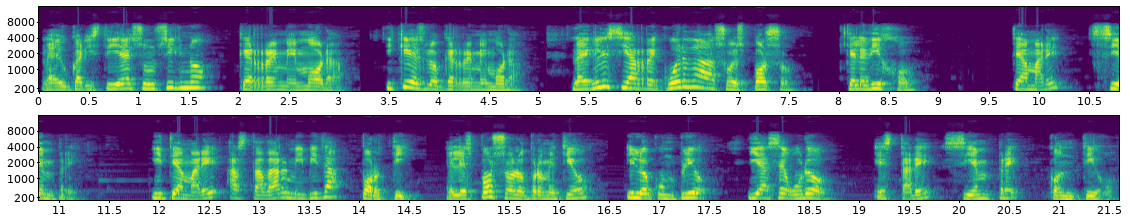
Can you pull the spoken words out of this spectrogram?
La Eucaristía es un signo que rememora. ¿Y qué es lo que rememora? La Iglesia recuerda a su esposo, que le dijo, Te amaré siempre, y te amaré hasta dar mi vida por ti. El esposo lo prometió y lo cumplió, y aseguró, Estaré siempre contigo.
